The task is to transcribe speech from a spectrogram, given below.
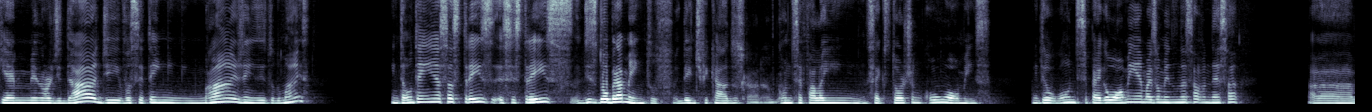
que é menor de idade, você tem imagens e tudo mais. Então tem essas três, esses três desdobramentos identificados Caramba. quando você fala em sextortion com homens. Então, onde se pega o homem é mais ou menos nessa, nessa a,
